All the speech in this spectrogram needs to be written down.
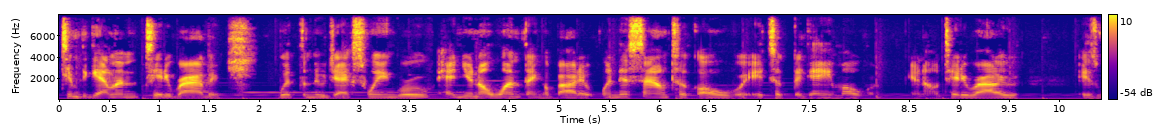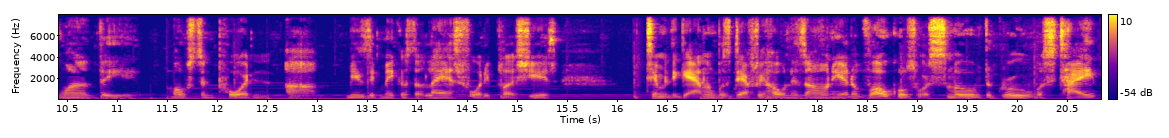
Timothy Gatling, Teddy Riley with the New Jack Swing groove. And you know one thing about it, when this sound took over, it took the game over. You know, Teddy Riley is one of the most important um, music makers the last 40 plus years. Timothy Gatling was definitely holding his own here. The vocals were smooth, the groove was tight.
